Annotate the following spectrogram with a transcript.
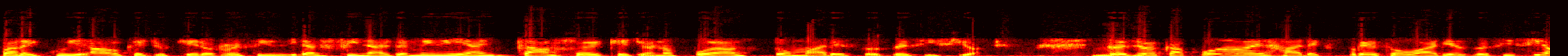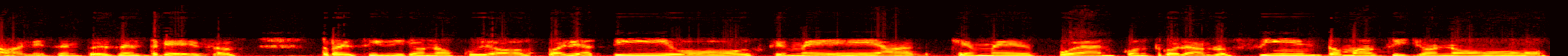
para el cuidado que yo quiero recibir al final de mi vida en caso de que yo no pueda tomar estas decisiones. Entonces yo acá puedo dejar expreso varias decisiones, entonces entre esas recibir unos cuidados paliativos que me que me puedan controlar los síntomas si yo no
